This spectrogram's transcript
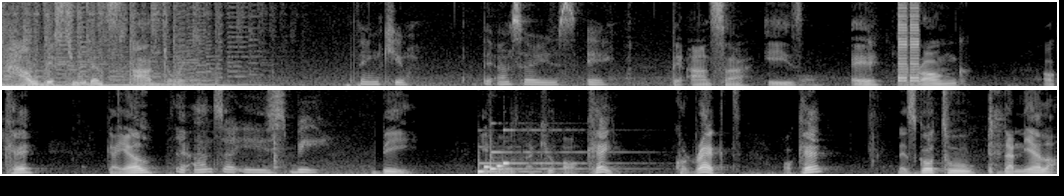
how the students are doing. Thank you. The answer is A. The answer is A. Wrong. Okay. Gael, The answer is B. B. It was accused. Okay. Correct. Okay. Let's go to Daniela,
